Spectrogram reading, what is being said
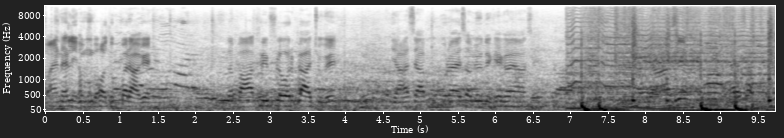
फाइनली हम बहुत ऊपर आ गए। मतलब आखिरी फ्लोर पे आ चुके हैं। यहाँ से आपको पूरा ऐसा व्यू दिखेगा, यहाँ से। यहाँ से ऐसा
